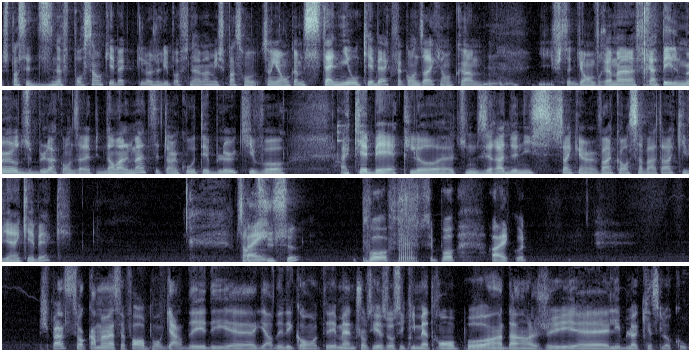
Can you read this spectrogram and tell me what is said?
je pense que c'est 19% au Québec, là, je ne l'ai pas finalement, mais je pense qu'ils ont comme stagné au Québec. Fait qu'on dirait qu'ils ont comme. Ils, ils ont vraiment frappé le mur du bloc, on dirait. Puis normalement, c'est un côté bleu qui va à Québec. Là. Euh, Tu me diras, Denis, si tu sens qu'il y a un vent conservateur qui vient à Québec? Sens-tu Ben, ça? Pas, pff, c'est pas. Ah, écoute. Je pense qu'ils sont quand même assez forts pour garder des, euh, garder des comtés, mais une chose qui est sûre, c'est qu'ils ne mettront pas en danger euh, les bloquistes locaux.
